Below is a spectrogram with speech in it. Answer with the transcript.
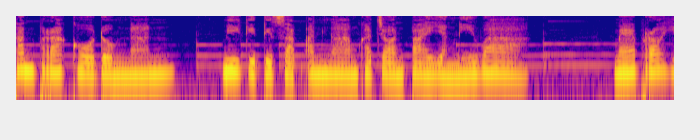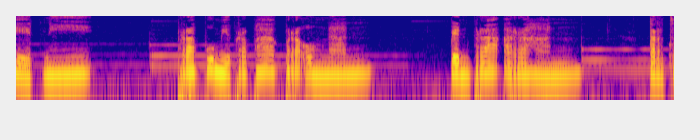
ท่านพระโคดมนั้น มีกิตติศัพท์อันงามขจรไปอย่างนี้ว่า แม้เพราะเหตุนี้ พระผู้มีพระภาคพระองค์นั้น เป็นพระอรหันต์ ตรัส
